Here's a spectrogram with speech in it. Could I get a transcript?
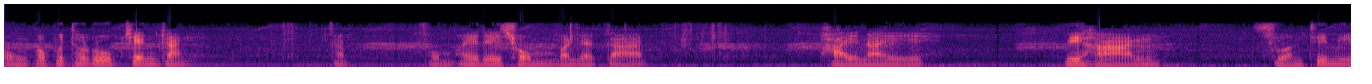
องค์พระพุทธรูปเช่นกัน ผมให้ได้ชมบรรยากาศภายในวิหารส่วนที่มี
